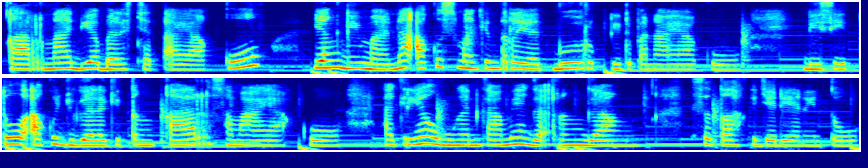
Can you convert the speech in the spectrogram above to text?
karena dia balas chat ayahku yang di mana aku semakin terlihat buruk di depan ayahku. Di situ aku juga lagi tengkar sama ayahku. Akhirnya hubungan kami agak renggang setelah kejadian itu.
